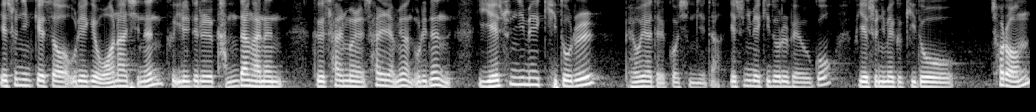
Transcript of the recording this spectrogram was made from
예수님께서 우리에게 원하시는 그 일들을 감당하는 그 삶을 살려면 우리는 예수님의 기도를 배워야 될 것입니다. 예수님의 기도를 배우고 그 예수님의 그 기도처럼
